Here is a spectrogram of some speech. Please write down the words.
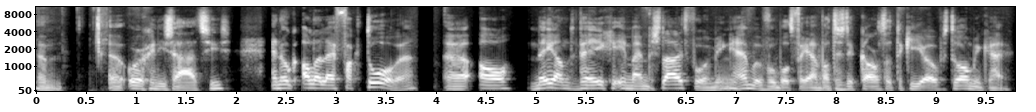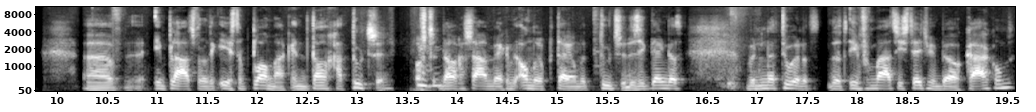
um, uh, organisaties. En ook allerlei factoren uh, al mee aan het wegen in mijn besluitvorming. Hè? Bijvoorbeeld van ja, wat is de kans dat ik hier overstroming krijg? Uh, in plaats van dat ik eerst een plan maak en dan ga toetsen. Of Mhm. dan ga samenwerken met andere partijen om het te toetsen. Dus ik denk dat we er naartoe dat, dat informatie steeds meer bij elkaar komt.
